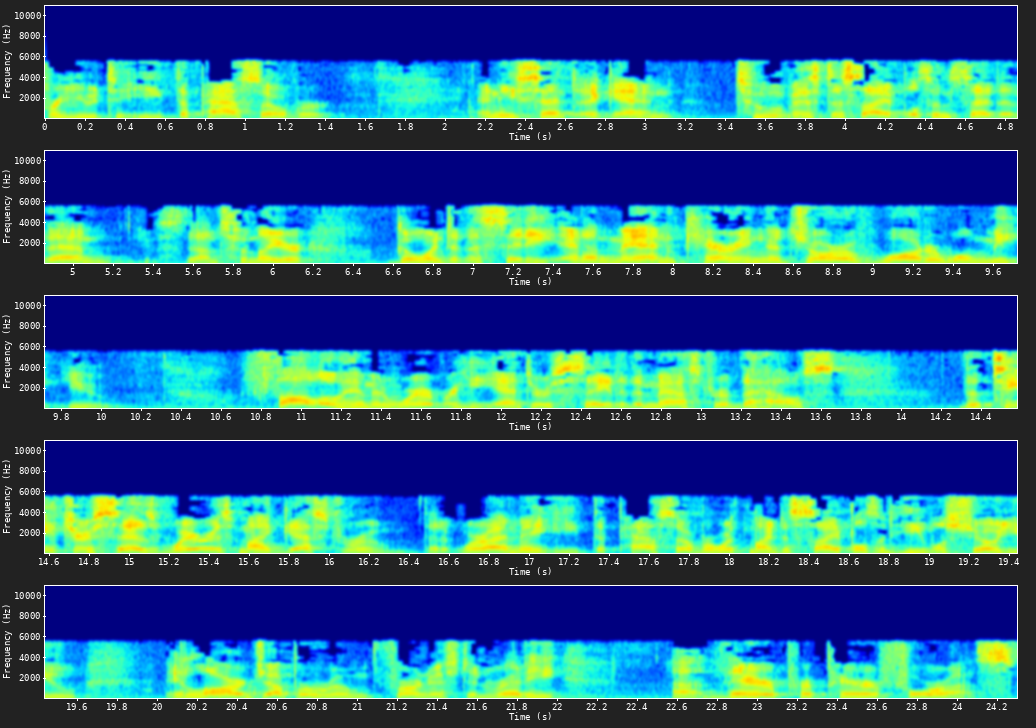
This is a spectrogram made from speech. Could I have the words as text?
for you to eat the Passover? And he sent again two of his disciples and said to them, sounds familiar, Go into the city, and a man carrying a jar of water will meet you. Follow him, and wherever he enters, say to the master of the house, The teacher says, Where is my guest room, that where I may eat the Passover with my disciples? And he will show you a large upper room furnished and ready. Uh, there prepare for us.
